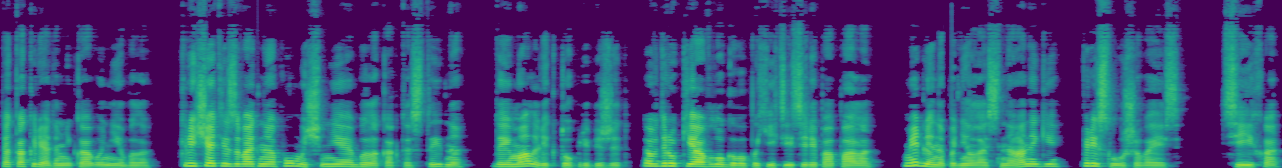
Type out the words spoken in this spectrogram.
так как рядом никого не было. Кричать и звать на помощь мне было как-то стыдно, да и мало ли кто прибежит. Вдруг я в логово похитителей попала. Медленно поднялась на ноги, прислушиваясь. Тихо.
